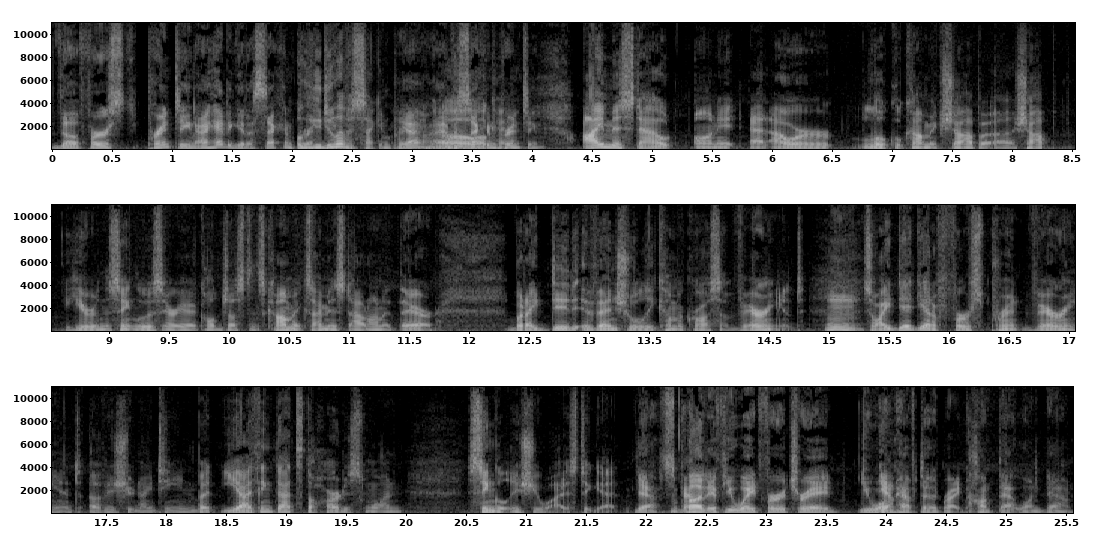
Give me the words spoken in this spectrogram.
the first printing. I had to get a second Oh, printing. you do have a second printing. Yeah, I have a Oh, second okay. printing. I missed out on it at our local comic shop, uh, shop here in the St. Louis area called Justin's Comics. I missed out on it there, but I did eventually come across a variant. Hmm. So I did get a first print variant of issue 19. But yeah, I think that's the hardest one, single issue wise, to get. Yeah, s- but if you wait for a trade, you won't Yeah, have to right. hunt that one down.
